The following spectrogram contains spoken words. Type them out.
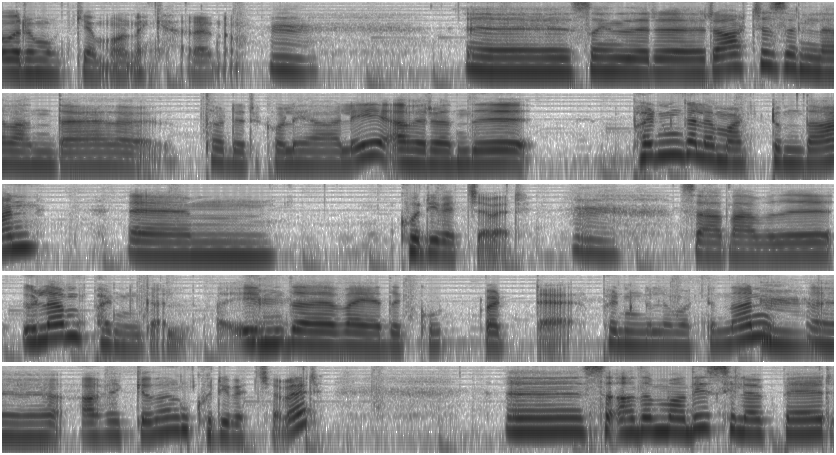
ஒரு முக்கியமான காரணம் ஸோ இந்த ராட்சசனில் வந்த தொடர் கொலையாளி அவர் வந்து பெண்களை மட்டும்தான் குறி வச்சவர் ஸோ அதாவது இளம் பெண்கள் இந்த வயதுக்கு உட்பட்ட பெண்களை மட்டும்தான் அவைக்கு தான் குறி வச்சவர் அது மாதிரி சில பேர்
